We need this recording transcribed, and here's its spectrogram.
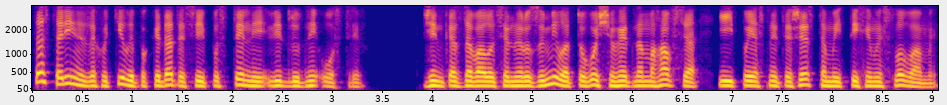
Та старі не захотіли покидати свій пустельний відлюдний острів. Жінка, здавалося, не розуміла того, що гет намагався їй пояснити жестами й тихими словами,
